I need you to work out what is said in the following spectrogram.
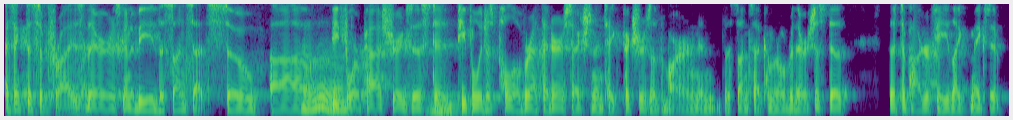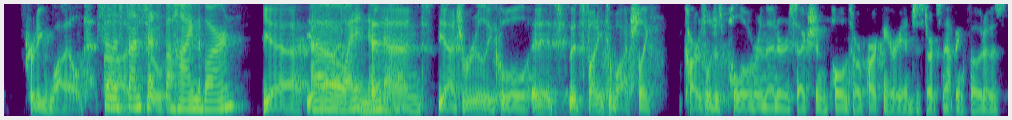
I think the surprise there is going to be the sunsets. So uh, before pasture existed, people would just pull over at that intersection and take pictures of the barn and the sunset coming over there. It's just the the topography like makes it pretty wild. So the uh, sunset's so, behind the barn. Yeah, yeah. Oh, I didn't know and, that. And yeah, it's really cool, and it's it's funny to watch. Like cars will just pull over in that intersection, pull into our parking area, and just start snapping photos.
